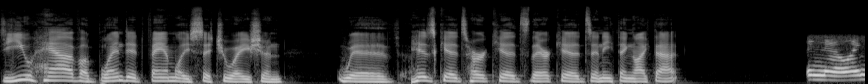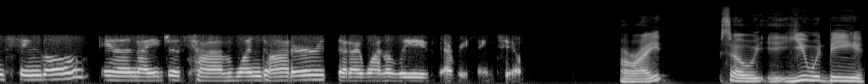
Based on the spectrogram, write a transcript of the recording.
Do you have a blended family situation with his kids, her kids, their kids, anything like that? no, I'm single, and I just have one daughter that I want to leave everything to. All right. So you would be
